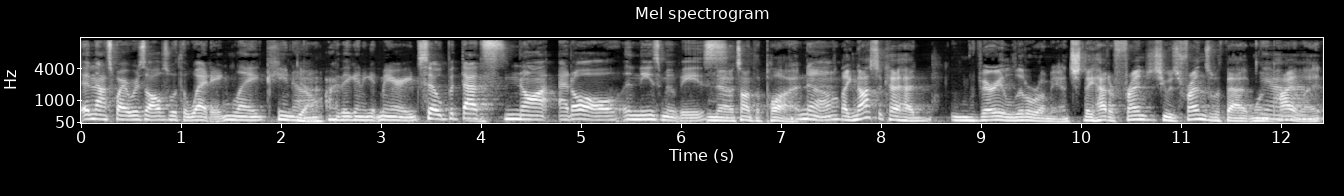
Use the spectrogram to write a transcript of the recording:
that's why it resolves with a wedding like you know Mm-hmm. Yeah. are they going to get married so but that's not at all in these movies No, it's not the plot. No. Like Nausicaa had very little romance. They had a friend, she was friends with that one Yeah. pilot,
